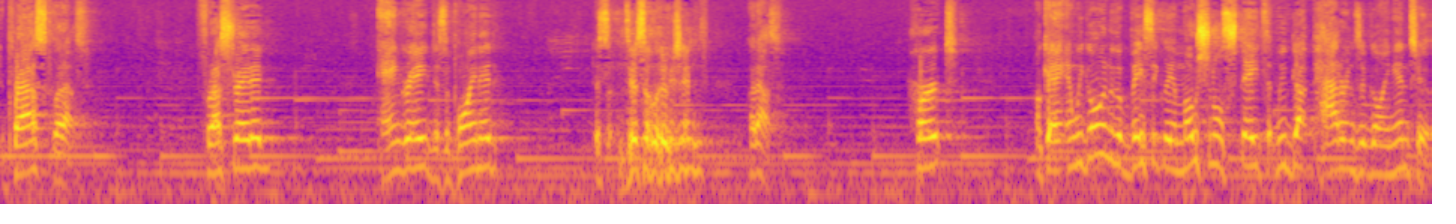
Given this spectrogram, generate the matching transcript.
Depressed, what else? Frustrated, angry, disappointed, dis disillusioned, what else? Hurt, okay? And we go into the basically emotional states that we've got patterns of going into.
